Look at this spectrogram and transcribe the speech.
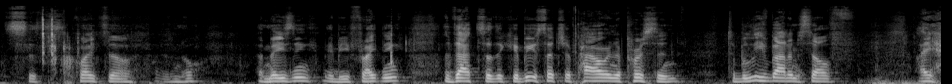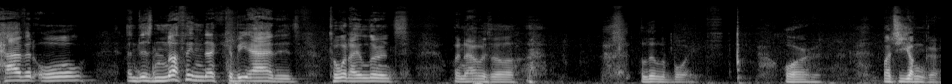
it's, it's quite, uh, I don't know, amazing, maybe frightening, that uh, there could be such a power in a person to believe about himself. I have it all, and there's nothing that could be added to what I learned when I was a, a little boy or much younger.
